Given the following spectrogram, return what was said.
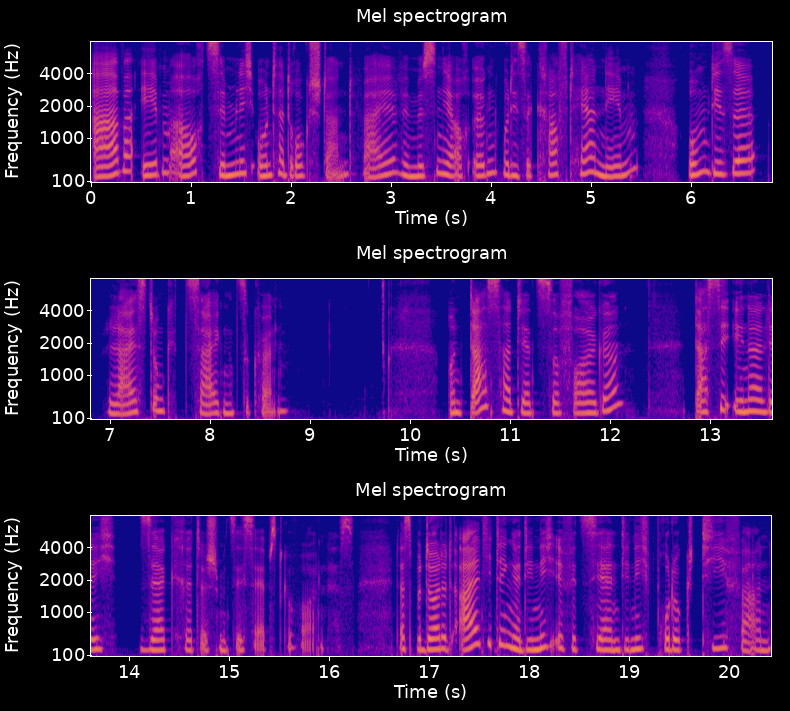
aber eben auch ziemlich unter Druck stand, weil wir müssen ja auch irgendwo diese Kraft hernehmen, um diese Leistung zeigen zu können. Und das hat jetzt zur Folge, dass sie innerlich sehr kritisch mit sich selbst geworden ist. Das bedeutet, all die Dinge, die nicht effizient, die nicht produktiv waren,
